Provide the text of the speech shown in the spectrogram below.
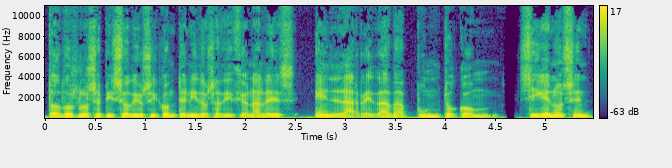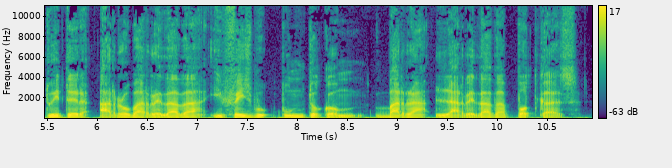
Todos los episodios y contenidos adicionales en laredada.com. Síguenos en Twitter arroba redada y facebook.com barra laredada podcast.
